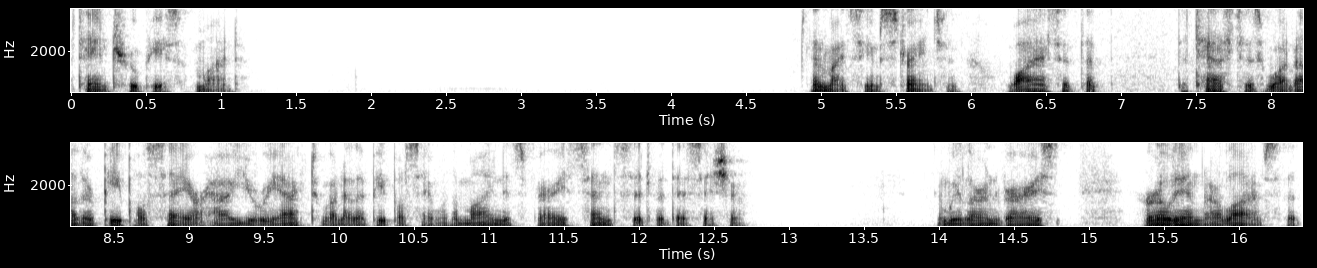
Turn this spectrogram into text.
attained true peace of mind. It might seem strange. And why is it that the test is what other people say or how you react to what other people say? Well, the mind is very sensitive to this issue. And we learn very early in our lives that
